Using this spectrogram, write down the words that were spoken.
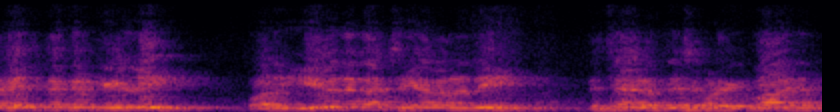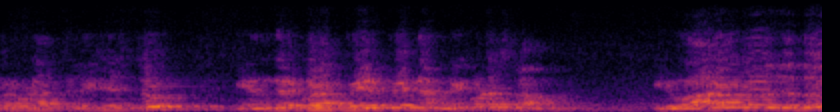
రైతు దగ్గరికి వెళ్ళి వాళ్ళు ఏ విధంగా చేయాలన్నది దిశానిర్దేశం కూడా ఇవ్వాలని చెప్పని కూడా తెలియజేస్తూ మీ అందరికి కూడా పేరు పేరున మేము కూడా వస్తాం. ఈ వారం రోజులు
